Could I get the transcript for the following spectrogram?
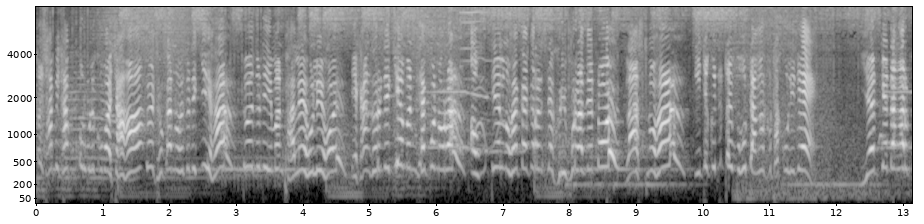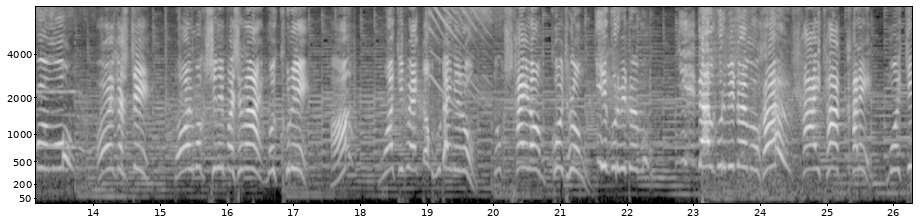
তই চাবি খাক kur বুলি কবাইছা হা তই ঠকা নহয় যদি কি হা তই যদি ইমান ভালে হলি হয় এখান ঘৰতে কিয় মান থাকিব নৰা আও তেল নোহোৱা কাকাৰ নিচিনা ঘূৰি ফুৰা যে তই লাজ নোহা। ইটো কিন্তু তই বহুত ডাঙৰ কথা কলি দে ইয়াতকে ডাঙৰ কওঁ মোক ঐ গষ্টি তই মোক চিনি পাইছ নাই মই খুনি। হা মই কিন্তু একদম সুদাই নেৰো তোক চাই ল'ম কৈ থলোং কি কৰিবি তই মোক কি ডাল কৰিবি তই মোক হা চাই থাক খালি। মই কি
